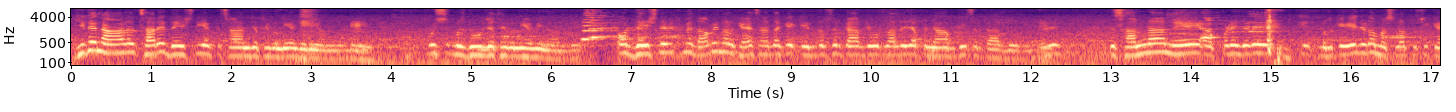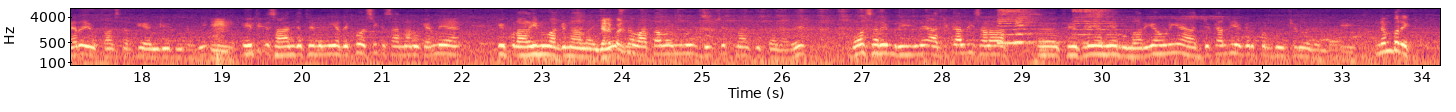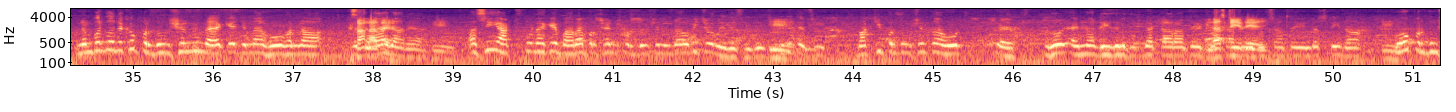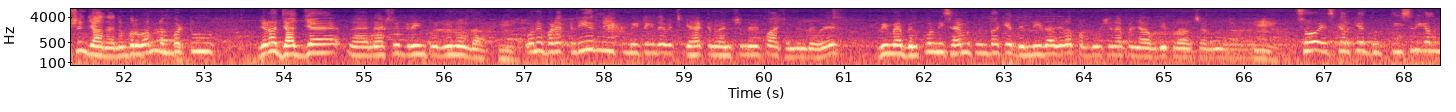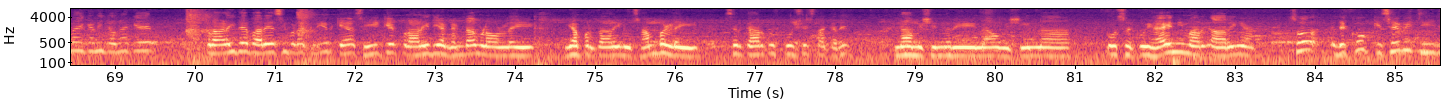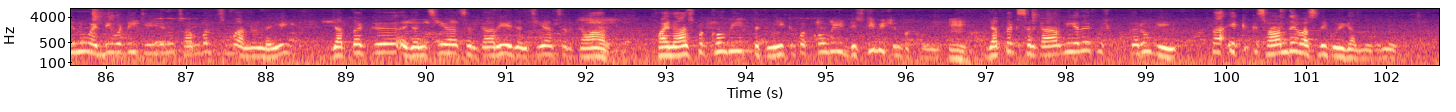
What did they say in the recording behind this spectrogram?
ਜਿਹਦੇ ਨਾਲ ਸਾਰੇ ਦੇਸ਼ ਦੀਆਂ ਕਿਸਾਨ ਜਥੇਬੰਦੀਆਂ ਜੁੜੀਆਂ ਹੋਈਆਂ ਨੇ। ਕੁਝ ਮਜ਼ਦੂਰ ਜਥੇਬੰਦੀਆਂ ਵੀ ਨਾਲ ਨੇ। ਔਰ ਦੇਸ਼ ਦੇ ਵਿੱਚ ਮੈਂ ਦਾਅਵੇ ਨਾਲ ਕਹਿ ਸਕਦਾ ਕਿ ਕੇਂਦਰ ਸਰਕਾਰ ਜੋਰ ਲਾ ਲੇ ਜਾਂ ਪੰਜਾਬ ਦੀ ਸਰਕਾਰ ਜੋਰ ਲਾ ਲੇ ਕਿਸਾਨਾਂ ਨੇ ਆਪਣੇ ਜਿਹੜੇ ਬਲਕਿ ਇਹ ਜਿਹੜਾ ਮਸਲਾ ਤੁਸੀਂ ਕਹਿ ਰਹੇ ਹੋ ਖਾਸ ਕਰਕੇ ਐਨਜੀਟੀ ਦਾ ਵੀ ਇਹ 'ਚ ਕਿਸਾਨ ਜਥੇਬੰਦੀਆਂ ਦੇਖੋ ਅਸੀਂ ਕਿਸਾਨਾਂ ਨੂੰ ਕਹਿੰਦੇ ਆ ਕਿ ਪਰਾਲੀ ਨੂੰ ਅੱਗ ਨਾ ਲਾਈ। ਇਸ ਦਾ ਵਾਤਾਵਰਣ ਨੂੰ ਦੂਸ਼ਿਤ ਨਾ ਕੀਤਾ ਜਾਵੇ। ਬਹੁਤ ਸਾਰੇ ਮਰੀਜ਼ ਨੇ ਅੱਜ ਕੱਲ੍ਹ ਹੀ ਸਾਲਾ ਫੇਫੜਿਆਂ ਦੀਆਂ ਬਿਮਾਰੀਆਂ ਹੋਣੀਆਂ ਅੱਜ ਕੱਲ੍ਹ ਹੀ ਅਗਰ ਪ੍ਰਦੂਸ਼ਣ ਹੋ ਜਾਂਦਾ। ਨੰਬਰ 1 ਨੰਬਰ 2 ਦੇਖੋ ਪ੍ਰਦੂਸ਼ਣ ਨੂੰ ਲੈ ਕੇ ਜਿੰਨਾ ਹੋ ਹੱਲਾ ਕਿਸਾਨਾਂ ਦਾ ਜਾ ਰਿਹਾ। ਅਸੀਂ 8 ਤੋਂ ਲੈ ਕੇ 12% ਪ੍ਰਦੂਸ਼ਣ ਹੁੰਦਾ ਉਹ ਵੀ ਝੋਨੇ ਦੇ ਸੀ ਜਿਹਦੇ ਤੇ ਸੀ। ਬਾਕੀ ਪ੍ਰਦੂਸ਼ਣ ਤਾਂ ਹੋਰ ਰੋਜ਼ ਇੰਨਾ ਡੀਜ਼ਲ ਫੁੱਕਦਾ ਕਾਰਾਂ ਤੇ ਤੇ, ਦੇ। ਤੇ ਇੰਡਸਟਰੀ ਦਾ। ਉਹ ਪ੍ਰਦੂਸ਼ਣ ਜ਼ਿਆਦਾ ਹੈ। ਨੰਬਰ 1 ਨੰਬਰ 2 ਜਿਹੜਾ ਜੱਜ ਹੈ ਨੈਸ਼ਨਲ ਗ੍ਰੀਨ ਟ੍ਰਿਬਿਊਨਲ ਦਾ ਉਹਨੇ ਬੜੇ ਕਲੀਅਰਲੀ ਇੱਕ ਮੀਟਿੰਗ ਦੇ ਵਿੱਚ ਕਿਹਾ ਕਨਵੈਨਸ਼ਨ ਦੇ ਵਿੱਚ ਭਾਸ਼ਣ ਦਿੰਦੇ ਹੋਏ ਵੀ ਮੈਂ ਬਿਲਕੁਲ ਨਹੀਂ ਸਹਿਮਤ ਹੁੰਦਾ ਕਿ ਦਿੱਲੀ ਦਾ ਜਿਹੜਾ ਪ੍ਰਦੂਸ਼ਣ ਹੈ ਪੰਜਾਬ ਦੀ ਨਾਲ ਹੂੰ ਸੋ ਇਸ ਕਰਕੇ ਤੀਸਰੀ ਗੱਲ ਮੈਂ ਕਹਿਣੀ ਚਾਹੁੰਦਾ ਕਿ ਪਰਾਲੀ ਦੇ ਬਾਰੇ ਅਸੀਂ ਬੜਾ ਕਲੀਅਰ ਕਿਹਾ ਸੀ ਕਿ ਪਰਾਲੀ ਦੀਆਂ ਗੰਢਾਂ ਬਣਾਉਣ ਲਈ ਜਾਂ ਪਰਾਲੀ ਨੂੰ ਸਾਂਭਣ ਲਈ ਸਰਕਾਰ ਕੁਝ ਕੋਸ਼ਿਸ਼ ਤਾਂ ਕਰੇ। ਨਾ ਮਸ਼ੀਨਰੀ ਨਾ ਉਹ ਮਸ਼ੀਨਾਂ ਉਸ ਕੋਈ ਹੈ ਹੀ ਨਹੀਂ ਮਾਰ ਆ ਰਹੀਆਂ। ਸੋ ਦੇਖੋ ਕਿਸੇ ਵੀ ਚੀਜ਼ ਨੂੰ ਐਡੀ ਵੱਡੀ ਚੀਜ਼ ਨੂੰ ਸੰਭਲ ਸੰਭਾਲਣ ਲਈ ਜਦ ਤੱਕ ਏਜੰਸੀਆਂ ਸਰਕਾਰੀ ਏਜੰਸੀਆਂ ਸਰਕਾਰ ਫਾਈਨਾਂਸ ਪੱਖੋਂ ਵੀ ਤਕਨੀਕ ਪੱਖੋਂ ਵੀ ਡਿਸਟ੍ਰੀਬਿਊਸ਼ਨ ਪੱਖੋਂ ਵੀ ਜਦ ਤੱਕ ਸਰਕਾਰ ਨਹੀਂ ਇਹਦੇ ਕੁਝ ਕਰੂਗੀ ਤਾਂ ਇੱਕ ਕਿਸਾਨ ਦੇ ਵੱਸ ਦੀ ਕੋਈ ਗੱਲ ਨਹੀਂ ਹੁੰਦੀ।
